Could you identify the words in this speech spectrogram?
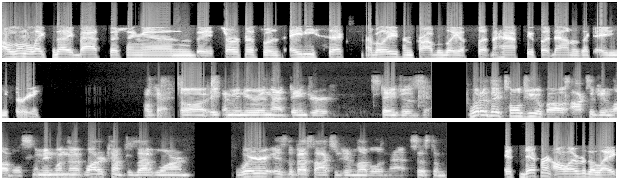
I was on the lake today bass fishing, and the surface was 86, I believe, and probably a foot and a half, two foot down was like 83. Okay. So, I mean, you're in that danger stages. What have they told you about oxygen levels? I mean, when the water temp is that warm, where is the best oxygen level in that system? It's different all over the lake.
